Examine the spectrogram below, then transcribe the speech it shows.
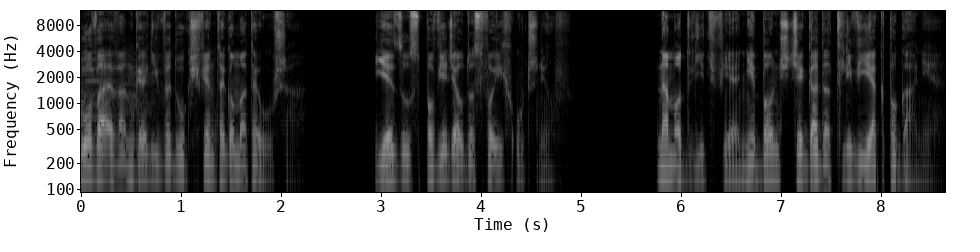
Słowa Ewangelii według świętego Mateusza. Jezus powiedział do swoich uczniów: Na modlitwie nie bądźcie gadatliwi jak poganie.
